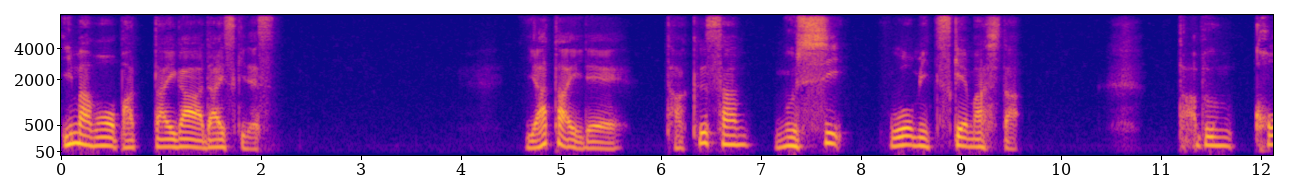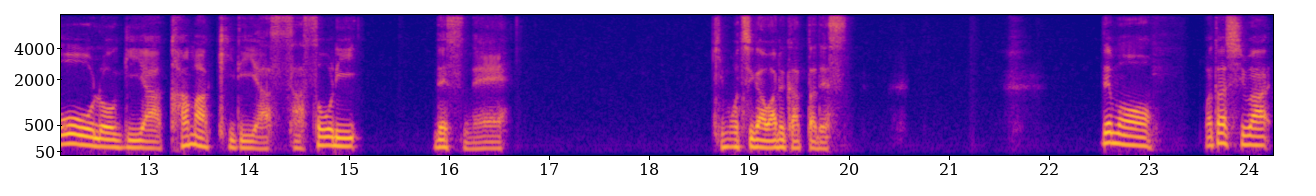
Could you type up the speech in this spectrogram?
今もパッタイが大好きです。屋台でたくさん虫を見つけました。多分コオロギやカマキリやサソリですね。気持ちが悪かったです。でも、私は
